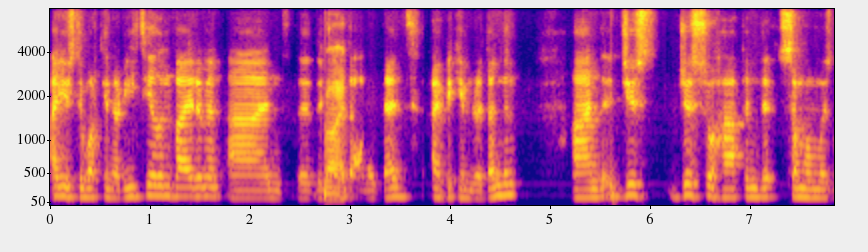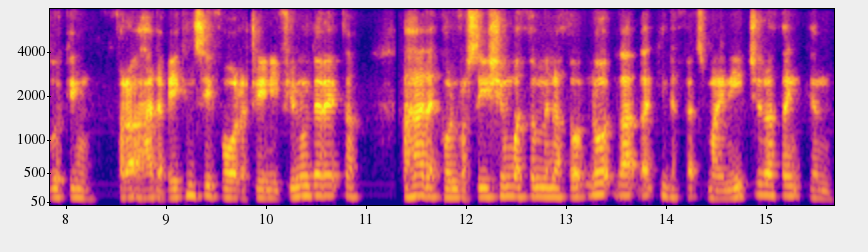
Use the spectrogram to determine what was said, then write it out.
I used to work in a retail environment, and the, the right. job that I did, I became redundant. And it just just so happened that someone was looking for, I had a vacancy for a trainee funeral director. I had a conversation with them and I thought, no, that, that kind of fits my nature, I think, and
